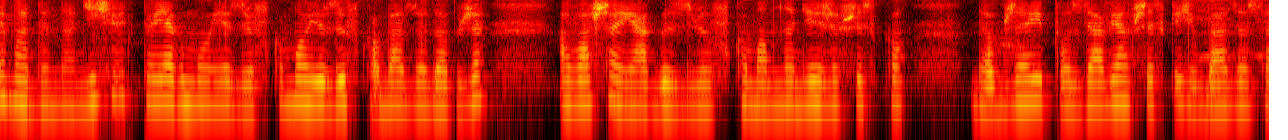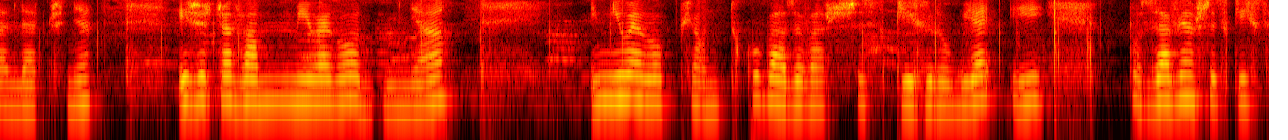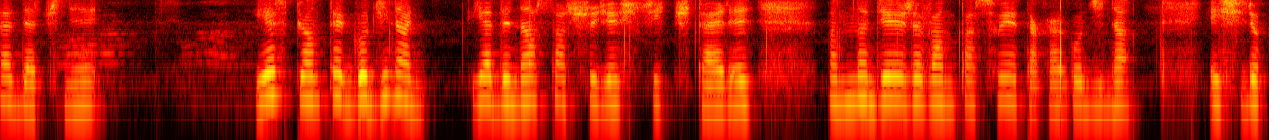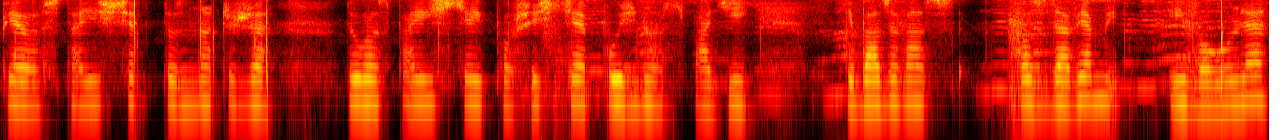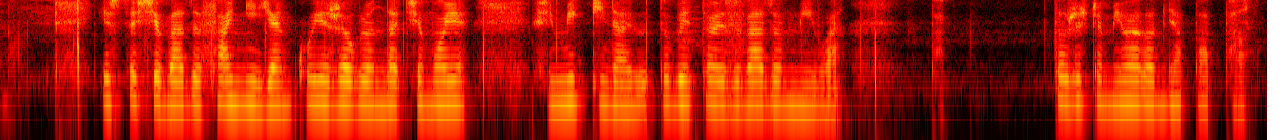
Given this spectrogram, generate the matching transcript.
Temat na dzisiaj to jak moje zdrówko. Moje zdrówko bardzo dobrze, a wasze jak zdrówko? Mam nadzieję, że wszystko dobrze i pozdrawiam wszystkich bardzo serdecznie i życzę wam miłego dnia i miłego piątku. Bardzo was wszystkich lubię i pozdrawiam wszystkich serdecznie. Jest piątek, godzina 11.34. Mam nadzieję, że Wam pasuje taka godzina. Jeśli dopiero wstaliście, to znaczy, że długo spaliście i poszliście późno spać. I, bardzo Was pozdrawiam i, w ogóle jesteście bardzo fajni. Dziękuję, że oglądacie moje filmiki na YouTubie. To jest bardzo miłe. To życzę miłego dnia, papa. Pa.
